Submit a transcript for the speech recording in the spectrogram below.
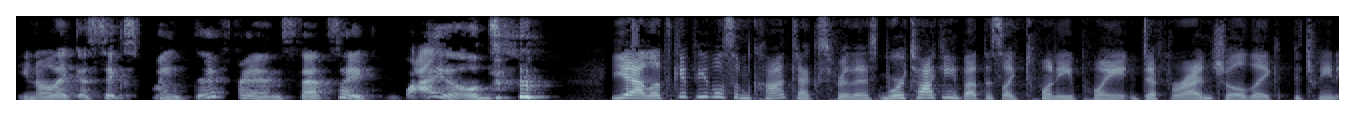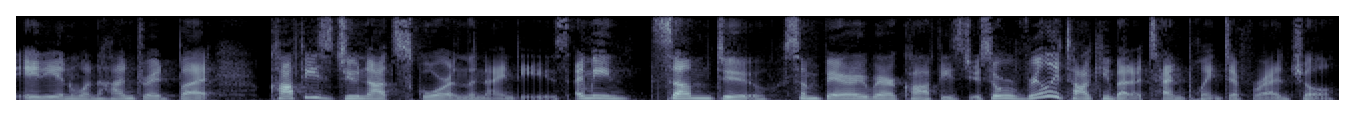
you know, like a six point difference, that's like wild. Yeah, let's give people some context for this. We're talking about this like 20 point differential, like between 80 and 100, but coffees do not score in the 90s. I mean, some do, some very rare coffees do. So we're really talking about a 10 point differential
